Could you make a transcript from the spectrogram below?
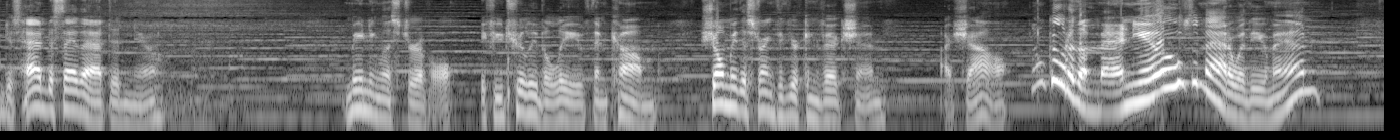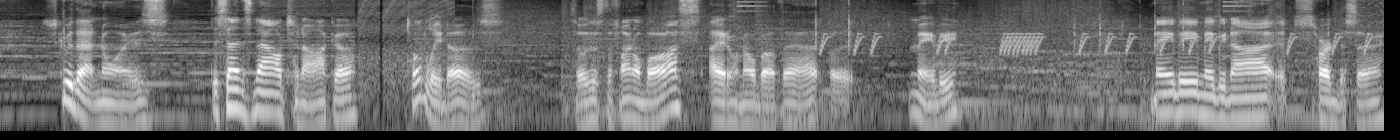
You just had to say that, didn't you? Meaningless drivel. If you truly believe, then come. Show me the strength of your conviction. I shall. Don't go to the menu! What's the matter with you, man? Screw that noise. Descends now, Tanaka. Totally does. So is this the final boss? I don't know about that, but maybe. Maybe, maybe not. It's hard to say.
